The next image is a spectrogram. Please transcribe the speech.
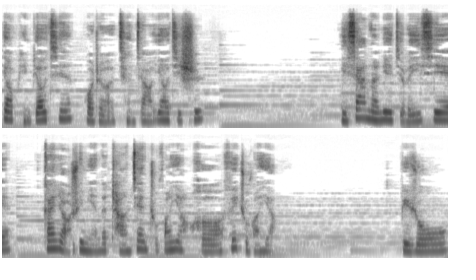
药品标签或者请教药剂师。以下呢列举了一些干扰睡眠的常见处方药和非处方药，比如。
